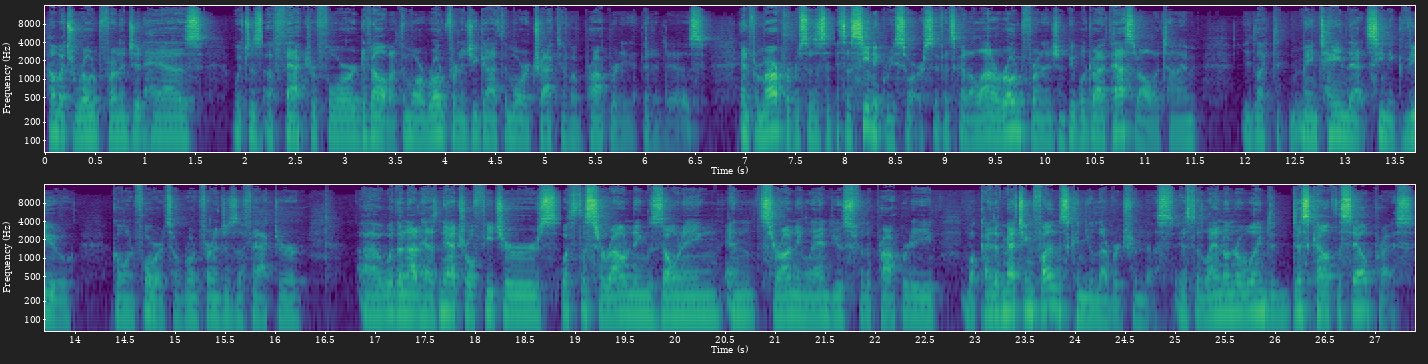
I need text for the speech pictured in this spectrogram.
how much road frontage it has, which is a factor for development. The more road frontage you got, the more attractive a property that it is. And from our purposes, it's a scenic resource. If it's got a lot of road frontage and people drive past it all the time, you'd like to maintain that scenic view going forward. So road frontage is a factor. Uh, whether or not it has natural features, what's the surrounding zoning and surrounding land use for the property, what kind of matching funds can you leverage from this? Is the landowner willing to discount the sale price?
